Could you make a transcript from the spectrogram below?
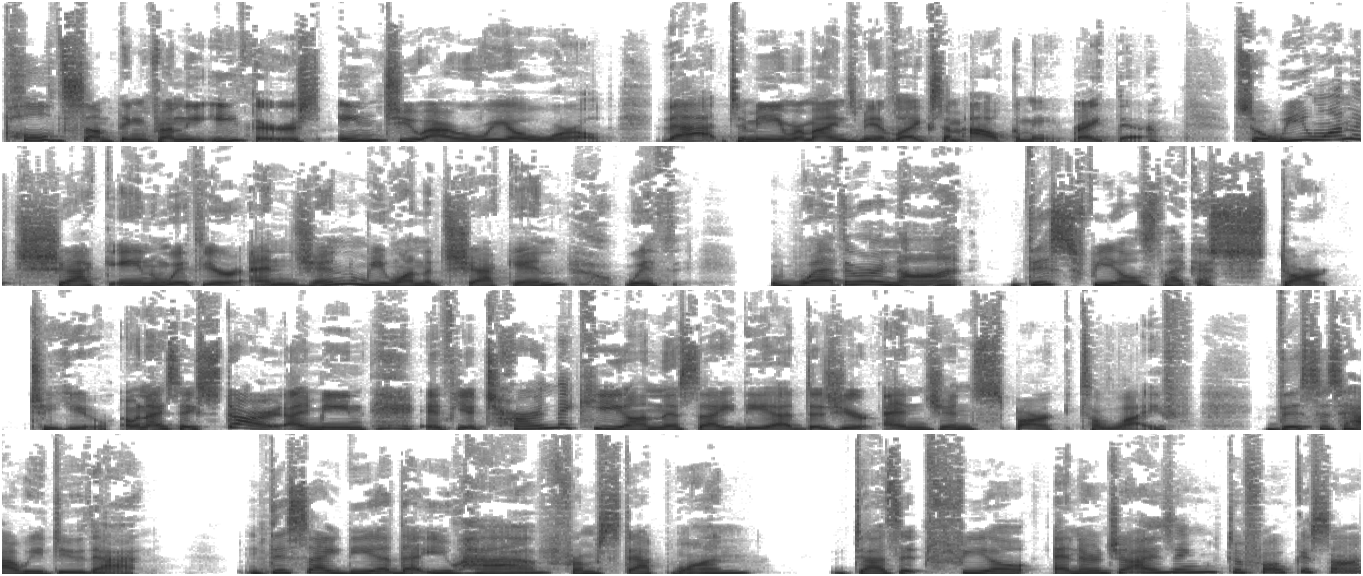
pulled something from the ethers into our real world. That to me reminds me of like some alchemy right there. So we want to check in with your engine. We want to check in with whether or not this feels like a start to you. When I say start, I mean, if you turn the key on this idea, does your engine spark to life? This is how we do that. This idea that you have from step one, does it feel energizing to focus on?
